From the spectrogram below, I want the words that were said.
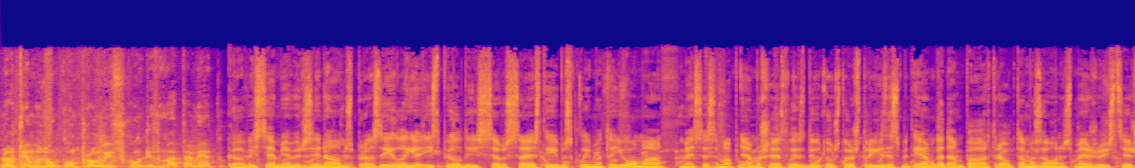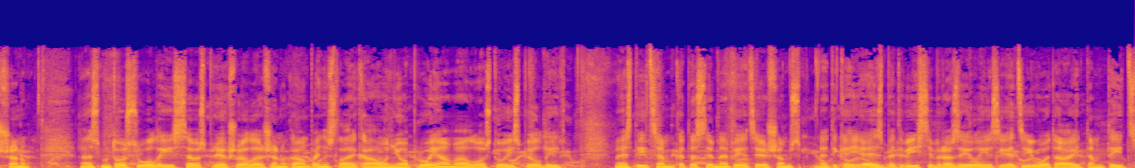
Nós temos um compromisso com o desmatamento. Kā visiem jau ir zināms, Brazīlija izpildīs savas saistības klimata jomā. Mēs esam apņēmušies līdz 2030. gadam pārtraukt Amazonas mežu izciršanu. Esmu to solījis savas priekšvēlēšanu kampaņas laikā un joprojām vēlos to izpildīt. Mēs ticam, ka tas ir nepieciešams. Ne tikai es, bet visi Brazīlijas iedzīvotāji tam tic.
